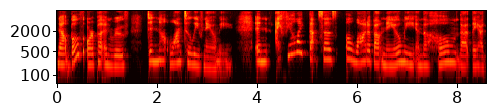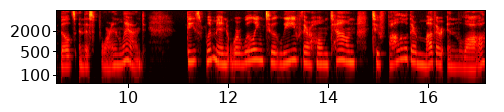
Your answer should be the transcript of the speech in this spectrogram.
Now, both Orpah and Ruth did not want to leave Naomi. And I feel like that says a lot about Naomi and the home that they had built in this foreign land. These women were willing to leave their hometown to follow their mother in law,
